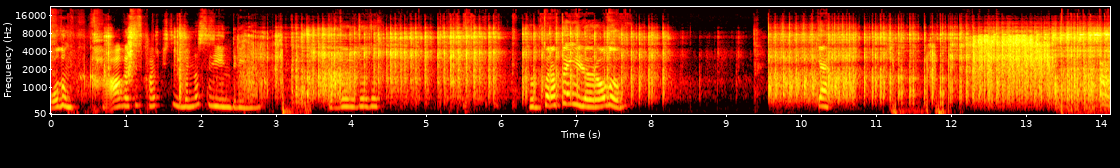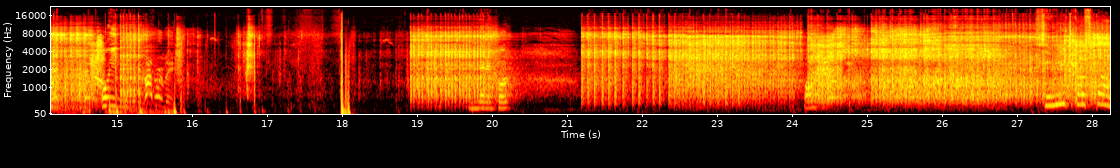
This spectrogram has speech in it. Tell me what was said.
Oğlum aga siz kaçmışsınız ben nasıl sizi indireyim ya? Dur dur dur dur. Bu taraftan geliyor oğlum. Gel. Oy. Bende rekor. Vay. Seviye 3 Pascal.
